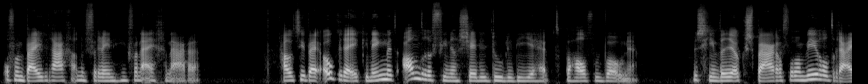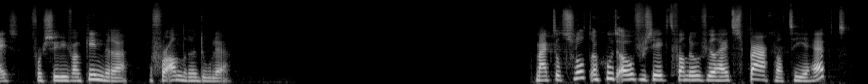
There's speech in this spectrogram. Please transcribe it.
of een bijdrage aan de vereniging van eigenaren. Houd hierbij ook rekening met andere financiële doelen die je hebt, behalve wonen. Misschien wil je ook sparen voor een wereldreis, voor studie van kinderen of voor andere doelen. Maak tot slot een goed overzicht van de hoeveelheid spaargeld die je hebt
